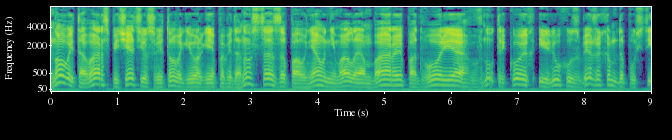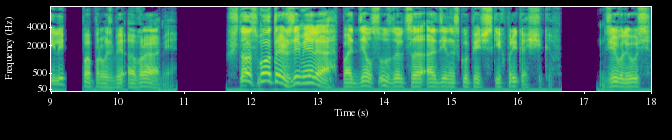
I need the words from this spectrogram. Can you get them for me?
Новый товар с печатью святого Георгия Победоносца заполнял немалые амбары, подворья, внутрь коих Илюху с Бежихом допустили по просьбе Аврааме. «Что смотришь, земеля?» — поддел Суздальца один из купеческих приказчиков. «Дивлюсь.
